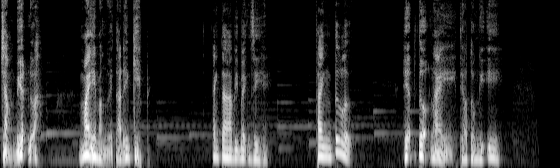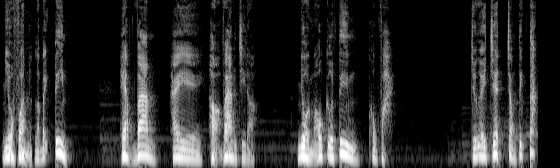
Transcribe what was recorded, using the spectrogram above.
Chẳng biết nữa. May mà người ta đến kịp. Anh ta bị bệnh gì? Thành tư lự. Hiện tượng này theo tôi nghĩ nhiều phần là bệnh tim. Hẹp van hay hở van chỉ đó. Nhồi máu cơ tim không phải. Chứng ấy chết trong tích tắc.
